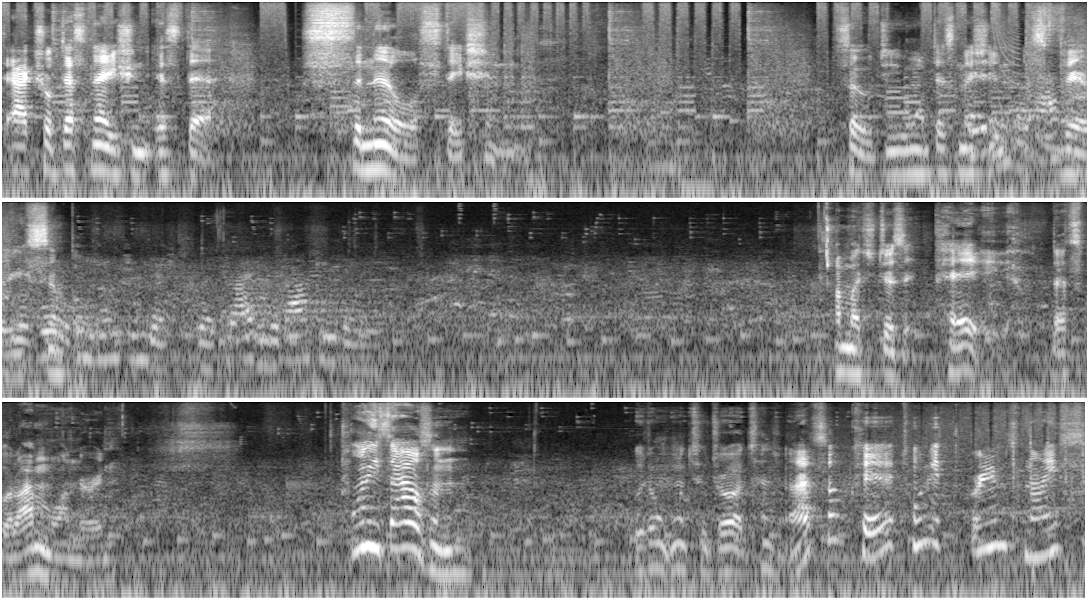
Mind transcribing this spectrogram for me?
The actual destination is the the Nil station. So, do you want this mission? It's very simple. How much does it pay? That's what I'm wondering. 20,000? We don't want to draw attention. That's okay. 20 grand's nice.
